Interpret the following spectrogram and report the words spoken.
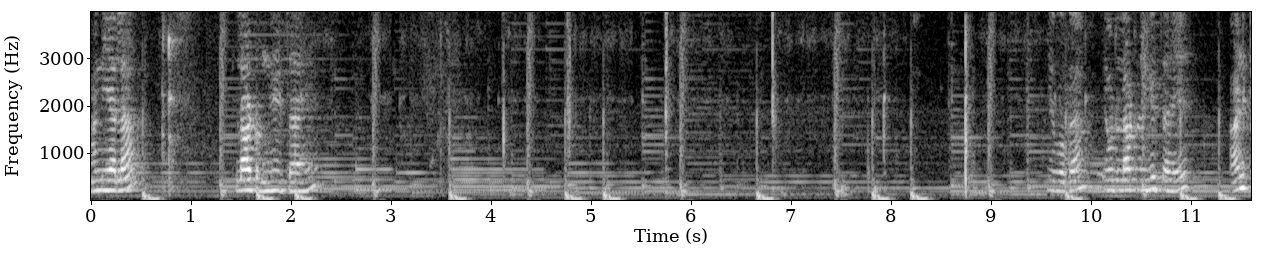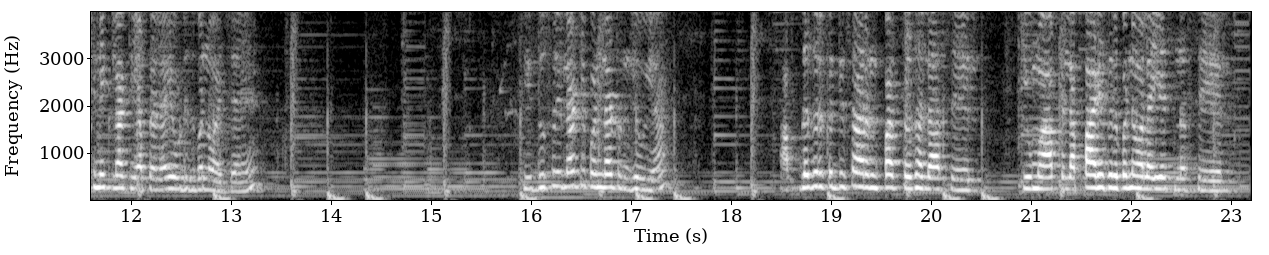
आणि याला लाटून घ्यायचं आहे. बघा एवढं लाटून घ्यायचं आहे. आणखीन एक लाटी आपल्याला एवढीच बनवायची आहे. ही दुसरी लाटी पण लाटून घेऊया. आपलं जर कधी सारण पातळ झालं असेल किंवा आपल्याला पारी जर बनवायला येत नसेल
